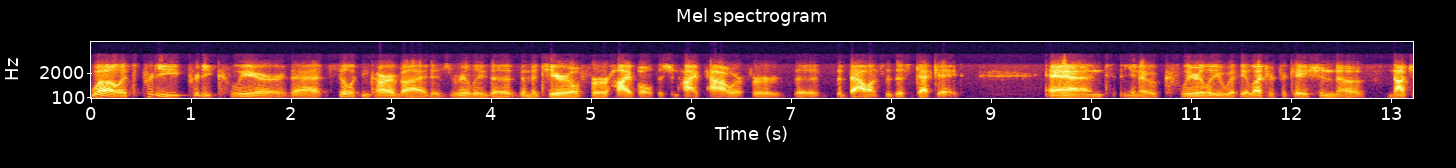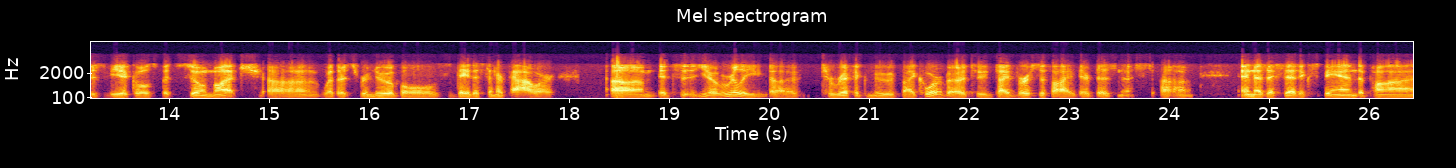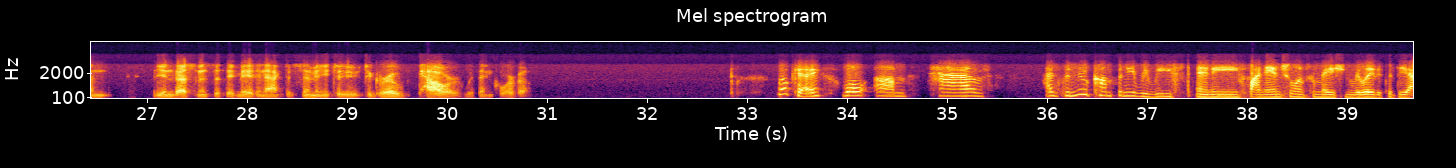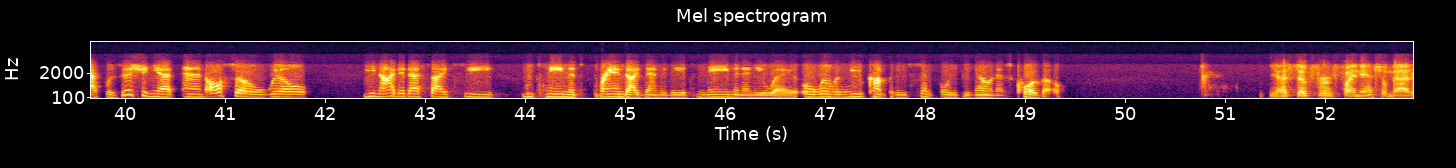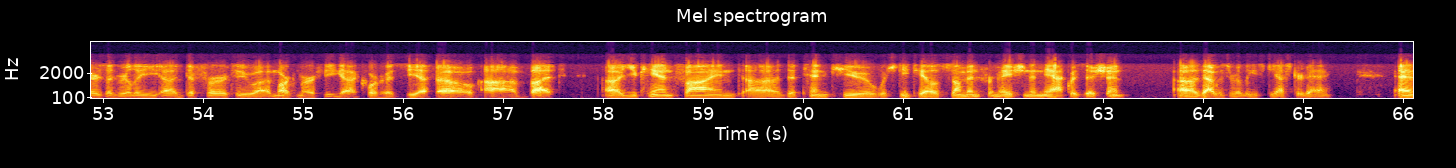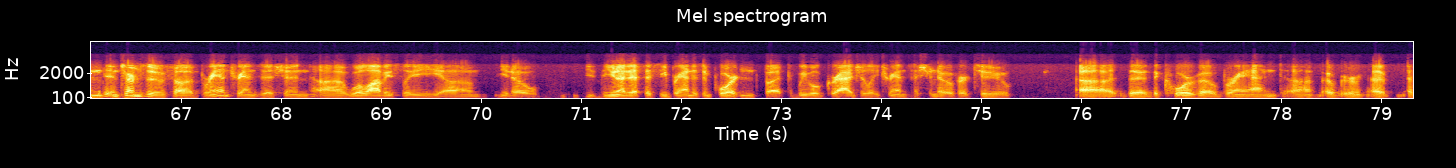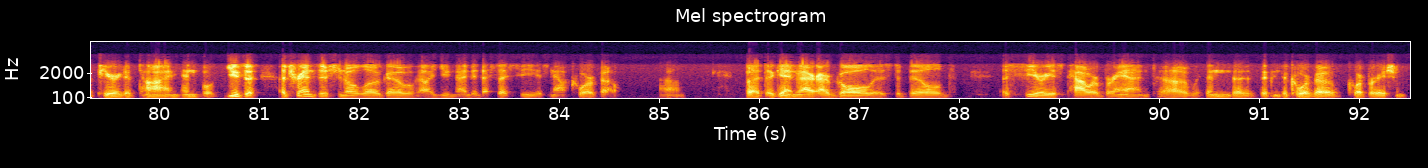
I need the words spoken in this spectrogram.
Well, it's pretty pretty clear that silicon carbide is really the, the material for high voltage and high power for the, the balance of this decade. And you know, clearly with the electrification of not just vehicles, but so much, uh, whether it's renewables, data center power, um, it's you know really a terrific move by Qorvo to diversify their business, uh, and as I said, expand upon the investments that they've made in Active Semi to to grow power within Qorvo. Okay. Well, um, have has the new company released any financial information related to the acquisition yet? And also, will United SiC retain its brand identity, its name in any way, or will the new company simply be known as Qorvo? Yeah. So for financial matters, I'd really uh, defer to uh, Mark Murphy, uh, Qorvo's CFO. Uh, but uh, you can find uh, the 10Q, which details some information in the acquisition uh, that was released yesterday. And in terms of uh, brand transition, uh, we'll obviously, um, you know, the United SiC brand is important, but we will gradually transition over to the the Qorvo brand uh, over a, period of time, and we'll use a, transitional logo. Uh, United SiC is now Qorvo. Um, but again, our, goal is to build a serious power brand uh, within the, Qorvo Corporation.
